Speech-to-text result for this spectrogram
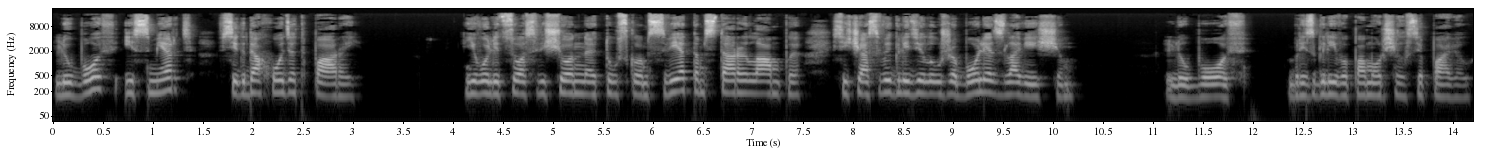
Любовь и смерть всегда ходят парой. Его лицо, освещенное тусклым светом старой лампы, сейчас выглядело уже более зловещим. «Любовь!» — брезгливо поморщился Павел.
